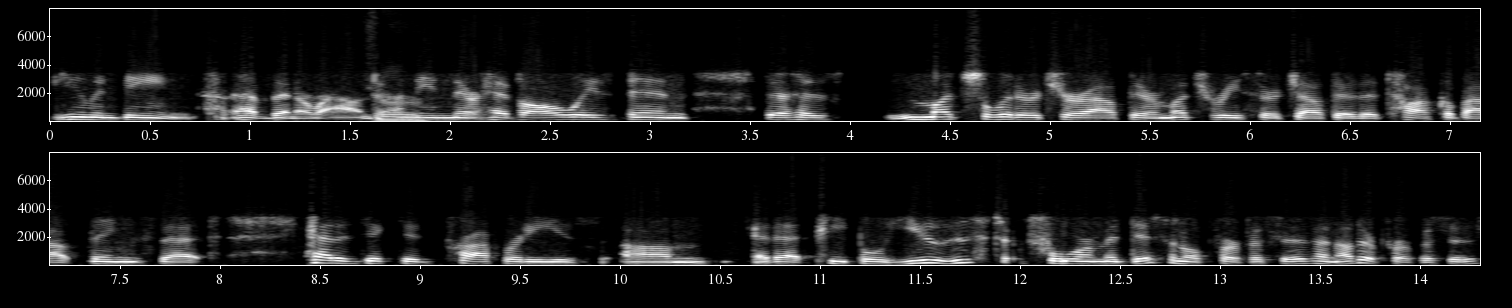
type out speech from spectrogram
human beings have been around. Sure. I mean, there have always been, there has much literature out there, much research out there that talk about things that had addicted properties um, that people used for medicinal purposes and other purposes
